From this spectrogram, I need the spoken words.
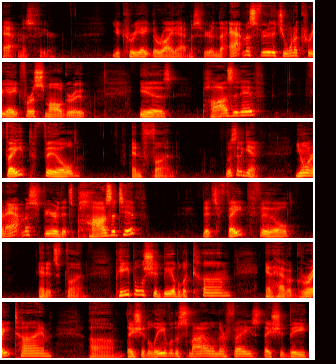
atmosphere. You create the right atmosphere. And the atmosphere that you want to create for a small group is positive, faith-filled, and fun. Listen again. You want an atmosphere that's positive, that's faith filled, and it's fun. People should be able to come and have a great time. Um, they should leave with a smile on their face. They should be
